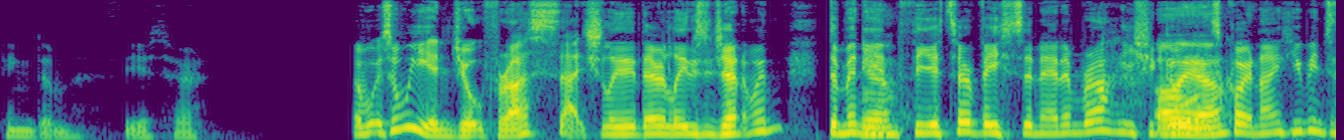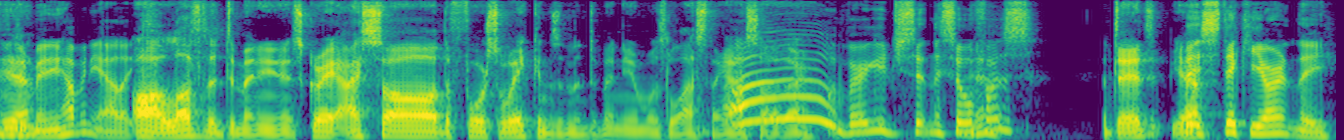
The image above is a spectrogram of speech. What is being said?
Kingdom Theatre? Uh, was a wee in joke for us, actually, there, ladies and gentlemen. Dominion Theatre based in Edinburgh. You should Oh, go. It's quite nice. You've been to the Yeah. Dominion, haven't you, Alex? Oh, I love the Dominion. It's great. I saw The Force Awakens in the Dominion was the last thing I saw there. Oh, very good. You sit in the sofas. I did. Yeah. Bit sticky, aren't they?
